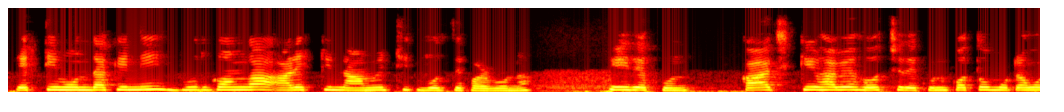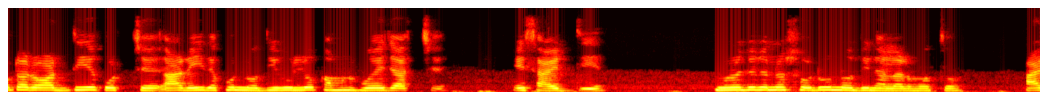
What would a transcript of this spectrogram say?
একটি মন্দাকিনী, দুধগঙ্গা, আর একটি নামে ঠিক বলতে পারব না। এই দেখুন, কাজ কীভাবে হচ্ছে দেখুন, কত মোটা মোটা রড দিয়ে করছে, আর এই দেখুন নদীগুলো কেমন বয়ে যাচ্ছে এই সাইড দিয়ে। মনে হচ্ছে যেন সরু নদী নালার মতো। আর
